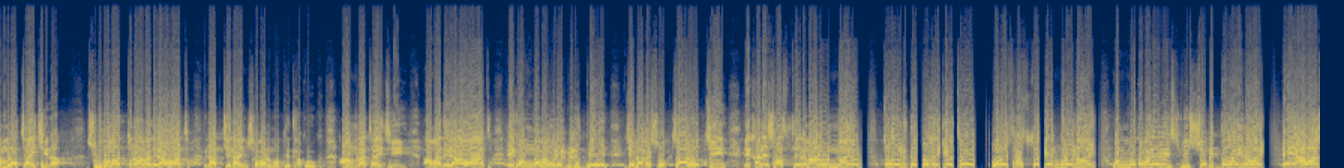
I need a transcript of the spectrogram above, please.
আমরা চাইছি না শুধুমাত্র আমাদের আওয়াজ রাজ্যের আইনসভার মধ্যে থাকুক। আমরা চাইছি আমাদের আওয়াজ এই গঙ্গা ভাঙনের বিরুদ্ধে যেভাবে সোচ্চার হচ্ছি, এখানে স্বাস্থ্যের মান উন্নয়ন তলনিতে চলে গিয়েছে। বড় স্বাস্থ্য কেন্দ্র নয়, উন্নত মানের বিশ্ববিদ্যালয় নয়। এই আওয়াজ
